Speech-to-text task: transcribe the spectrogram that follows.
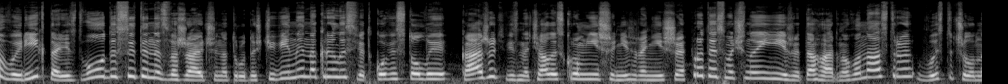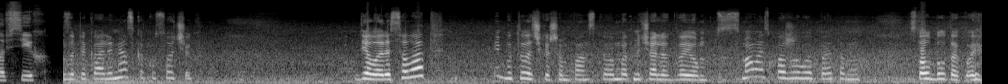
Новий рік та Різдво одесити, незважаючи на труднощі війни, накрили святкові столи. Кажуть, відзначали скромніше, ніж раніше. Проте смачної їжі та гарного настрою вистачило на всіх. Запекали мяско кусочек, делали салат и бутылочка шампанского. Мы отмечали вдвоем с мамой с пожилой, поэтому стол был такой.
